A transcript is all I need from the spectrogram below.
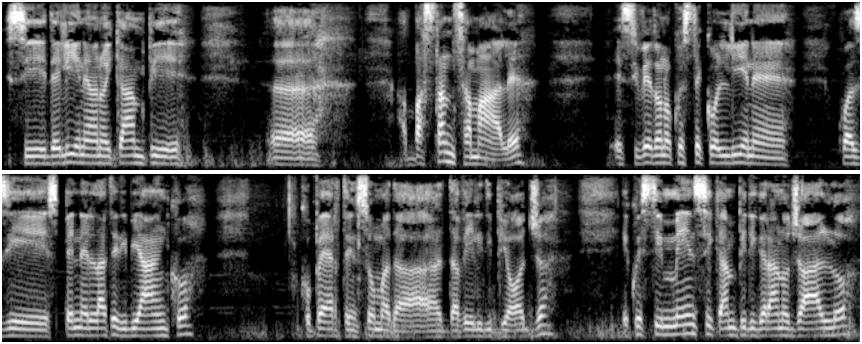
si delineano i campi eh, abbastanza male e si vedono queste colline quasi spennellate di bianco, coperte insomma da, da veli di pioggia e questi immensi campi di grano giallo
